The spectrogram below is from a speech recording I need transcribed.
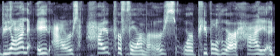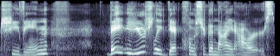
beyond eight hours, high performers or people who are high achieving, they usually get closer to nine hours.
